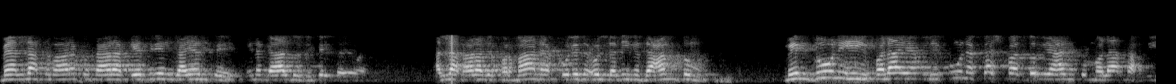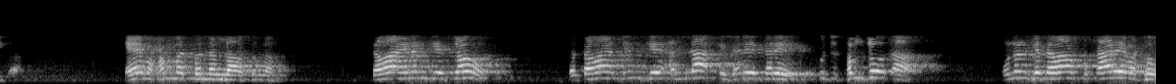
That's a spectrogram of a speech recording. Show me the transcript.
میں اللہ تبارک و تعالیٰ کیترین جائن پہ ان گال جو ذکر کرے ہوئے اللہ تعالیٰ جو فرمان ہے، قل ادعوا الذین زعمتم من دونه فلا يملكون كشف الضر عنكم ولا تحویلا اے محمد صلی اللہ علیہ وسلم توا علم کے چو تو توا جن کے اللہ کے شرے کرے کچھ سمجھو تھا انہوں کے دوا پکارے وٹھو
